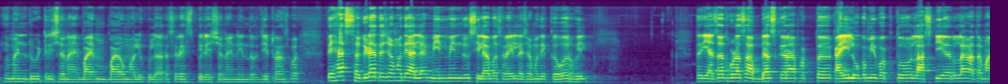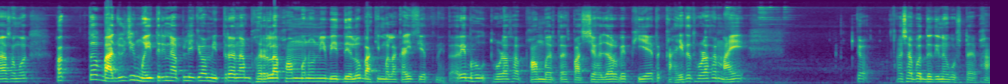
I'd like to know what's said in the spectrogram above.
ह्युमन न्यूट्रिशन आहे बाय बायोमॉलिक्युलर्स रेस्पिरेशन आहे एनर्जी ट्रान्सफर तर ह्या सगळ्या त्याच्यामध्ये आल्या. मेन मेन जो सिलेबस राहील त्याच्यामध्ये कवर होईल. तर याचा थोडासा अभ्यास करा. फक्त काही लोक मी बघतो लास्ट इयरला आता माझ्यासमोर फक्त बाजूची मैत्रीण आपली किंवा मित्र ना भरला फॉर्म म्हणून मी बीत दिलो. बाकी मला काहीच येत नाही. तर अरे भाऊ थोडासा फॉर्म भरताय. पाचशे हजार रुपये फी आहे तर काही तर थोडासा नाही. तर अशा पद्धतीनं गोष्ट आहे. हां.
